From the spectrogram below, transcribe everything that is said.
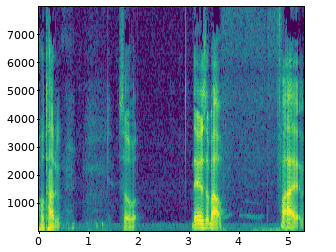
Hotaru. So there's about five.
